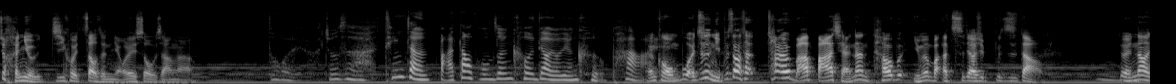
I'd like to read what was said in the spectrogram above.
就很有机会造成鸟类受伤啊。对啊，就是啊，听讲把大童针磕掉有点可怕，很恐怖啊。就是你不知道它，它会把它拔起来，那它会不会有没有把它吃掉去？不知道。嗯、对，那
